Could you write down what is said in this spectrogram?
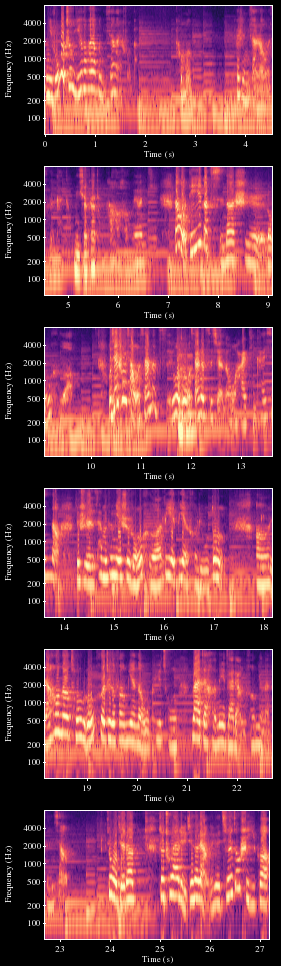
你如果只有一个的话，要不你先来说吧，好吗？还是你想让我先开头？你先开头。好好好，没问题。那我第一个词呢是融合。我先说一下我三个词，因为我觉得我三个词选的我还挺开心的，就是它们分别是融合、裂变和流动。嗯，然后呢，从融合这个方面呢，我可以从外在和内在两个方面来分享。就我觉得这出来旅居的两个月，其实就是一个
